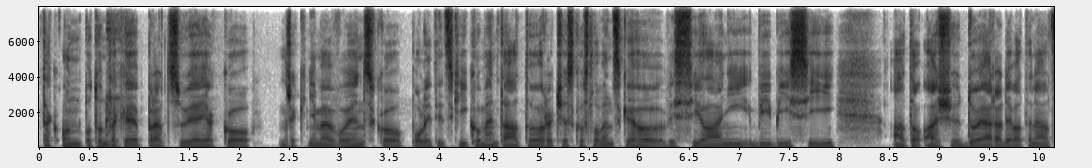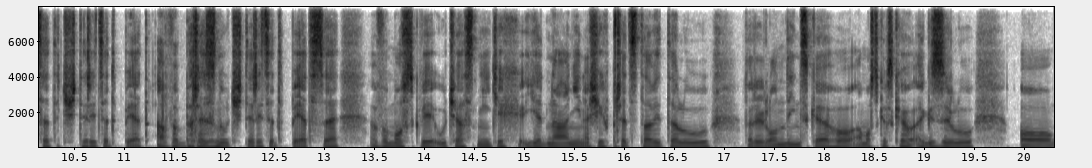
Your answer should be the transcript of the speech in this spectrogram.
tak on potom také pracuje jako řekněme, vojensko-politický komentátor československého vysílání BBC a to až do jara 1945 a v březnu 45 se v Moskvě účastní těch jednání našich představitelů, tedy londýnského a moskevského exilu, o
